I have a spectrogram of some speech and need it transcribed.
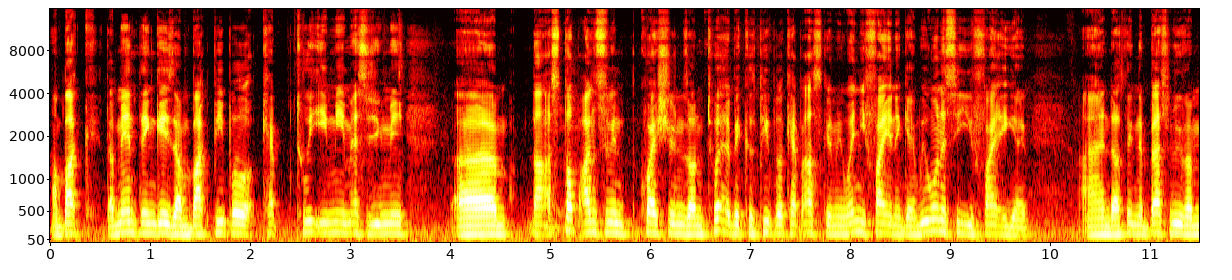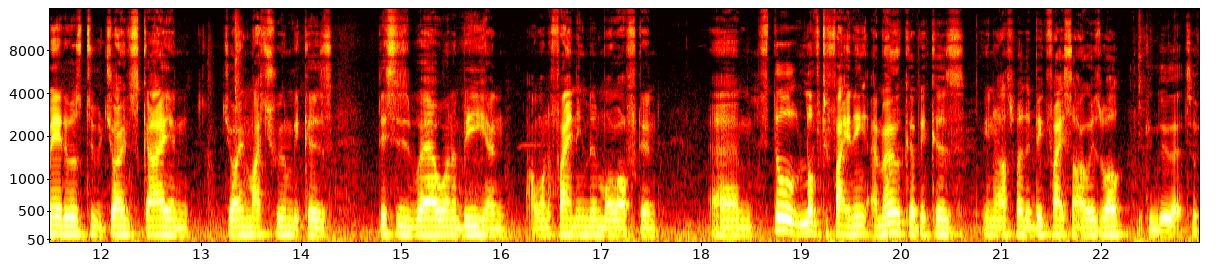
I'm back. The main thing is I'm back. People kept tweeting me, messaging me. Um, that I stopped answering questions on Twitter because people kept asking me when you fighting again. We want to see you fight again. And I think the best move I made was to join Sky and join Matchroom because this is where I want to be and I want to fight in England more often. Um, still love to fight in America because you know that's where the big fights are as well. You can do that too.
